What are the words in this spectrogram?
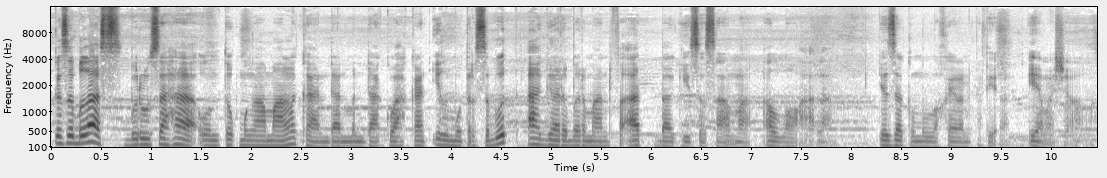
Kesebelas, berusaha untuk mengamalkan dan mendakwahkan ilmu tersebut agar bermanfaat bagi sesama. Allah alam. Jazakumullah khairan kathiran. Iya, masya Allah.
